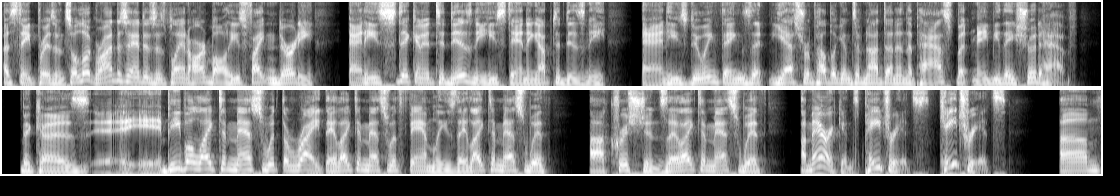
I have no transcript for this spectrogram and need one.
a state prison. So look, Ron DeSantis is playing hardball. He's fighting dirty, and he's sticking it to Disney. He's standing up to Disney, and he's doing things that yes, Republicans have not done in the past, but maybe they should have. Because eh, eh, people like to mess with the right. They like to mess with families. They like to mess with uh, Christians. They like to mess with Americans, patriots, patriots. Um,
